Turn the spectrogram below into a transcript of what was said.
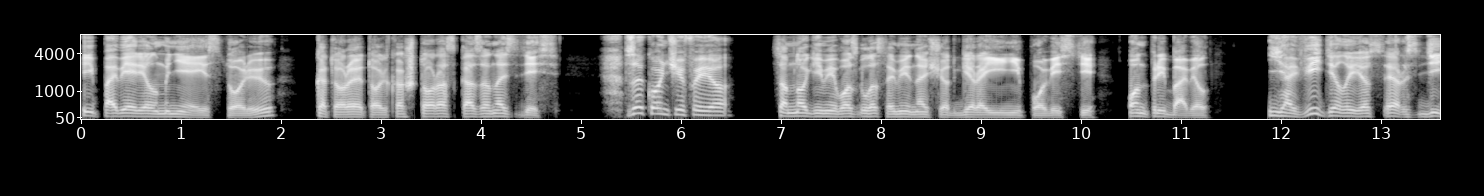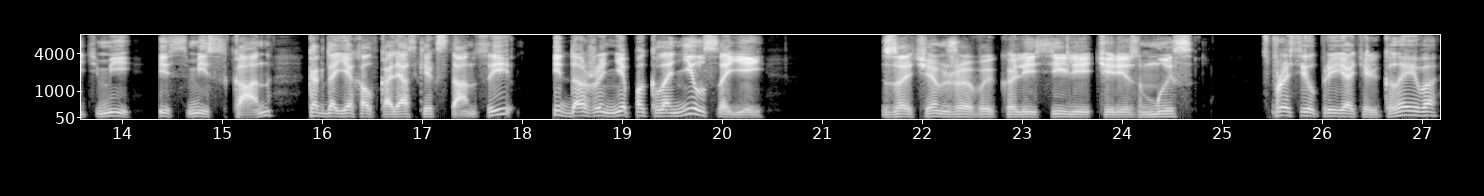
и поверил мне историю, которая только что рассказана здесь. Закончив ее со многими возгласами насчет героини повести, он прибавил «Я видел ее, сэр, с детьми и с мисс Кан», когда ехал в коляске к станции и даже не поклонился ей. «Зачем же вы колесили через мыс?» — спросил приятель Клейва,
